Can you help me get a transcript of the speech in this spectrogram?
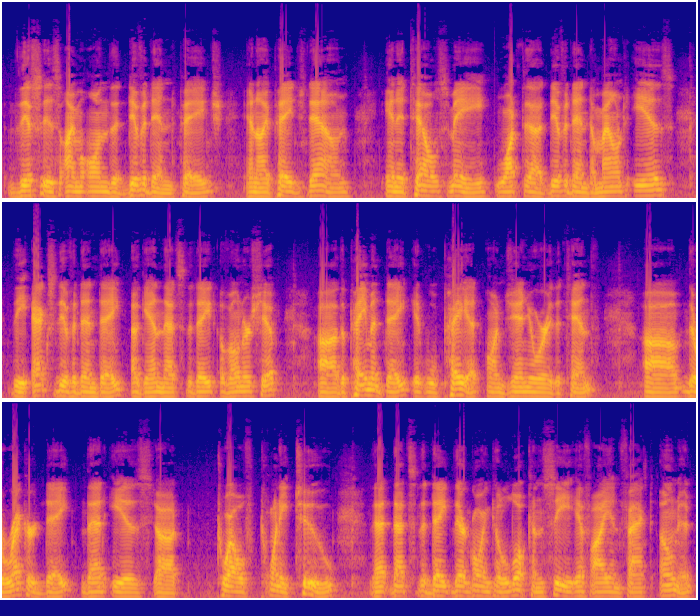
This is, I'm on the dividend page, and I page down, and it tells me what the dividend amount is the ex dividend date, again, that's the date of ownership. Uh, the payment date, it will pay it on January the 10th. Uh, the record date, that is uh, 1222, that, that's the date they're going to look and see if I in fact own it.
